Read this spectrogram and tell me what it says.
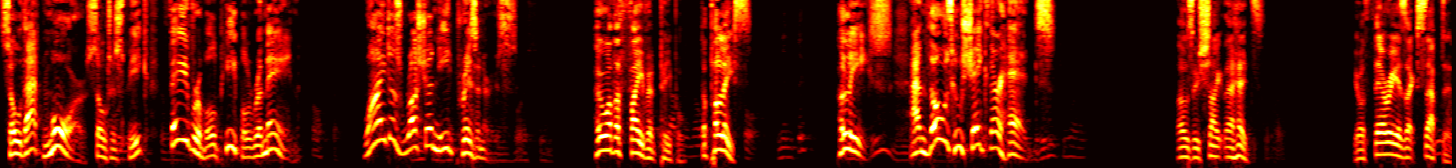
So that more, so to speak, favorable people remain. Why does Russia need prisoners? Who are the favored people? The police. Police, and those who shake their heads. Those who shake their heads. Your theory is accepted.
